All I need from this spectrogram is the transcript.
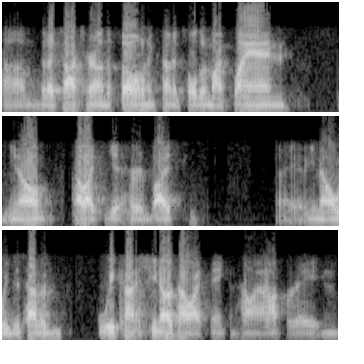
Um, but I talked to her on the phone and kind of told her my plan. You know, I like to get her advice. Uh, you know, we just have a we kind of she knows how I think and how I operate, and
